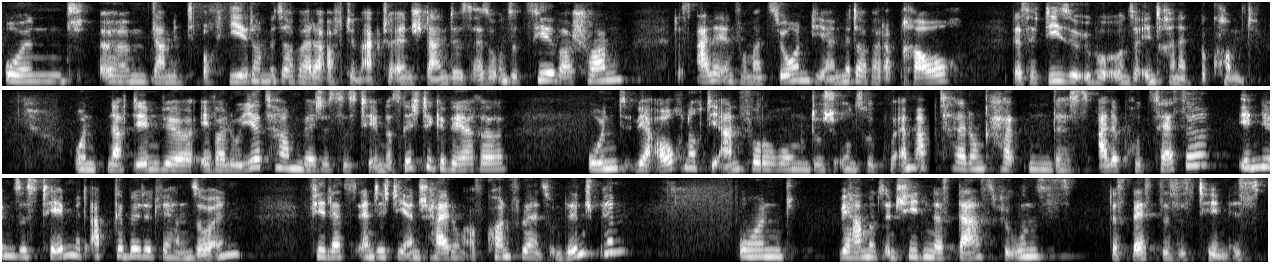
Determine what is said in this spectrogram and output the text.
und ähm, damit auch jeder Mitarbeiter auf dem aktuellen Stand ist. Also unser Ziel war schon, dass alle Informationen, die ein Mitarbeiter braucht, dass er diese über unser Intranet bekommt. Und nachdem wir evaluiert haben, welches System das Richtige wäre und wir auch noch die Anforderungen durch unsere QM-Abteilung hatten, dass alle Prozesse in dem System mit abgebildet werden sollen, fiel letztendlich die Entscheidung auf Confluence und Lynchpin. Und wir haben uns entschieden, dass das für uns das beste System ist.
